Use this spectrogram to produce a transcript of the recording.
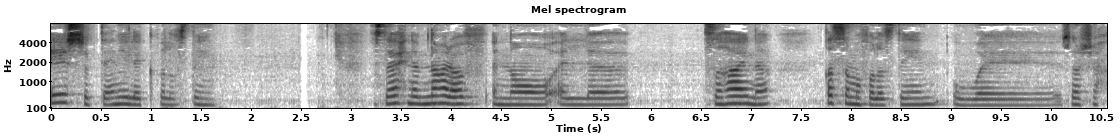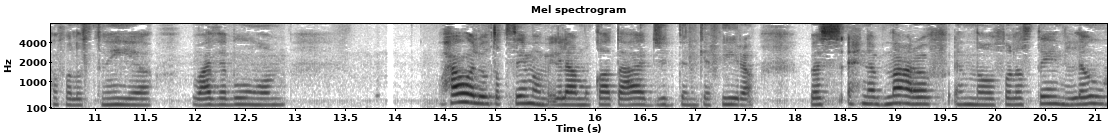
إيش بتعني لك فلسطين؟ هسا إحنا بنعرف إنه الصهاينة قسموا فلسطين وشرشحوا فلسطينية وعذبوهم وحاولوا تقسيمهم إلى مقاطعات جدا كثيرة. بس إحنا بنعرف إنه فلسطين لو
